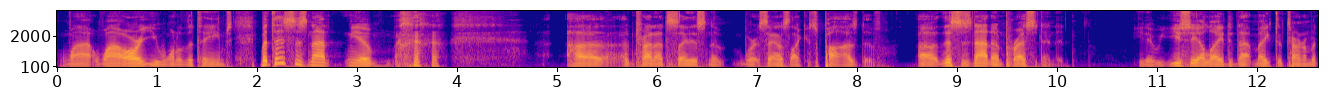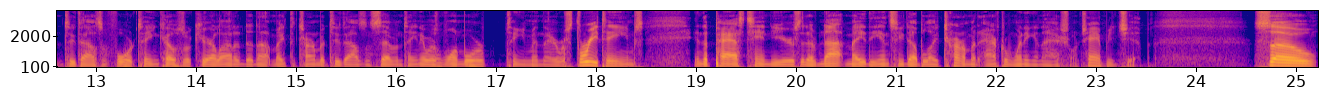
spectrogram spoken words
Why why are you one of the teams? But this is not you know. uh, I'm trying not to say this in a, where it sounds like it's positive. Uh, this is not unprecedented. You know, UCLA did not make the tournament in 2014. Coastal Carolina did not make the tournament in 2017. There was one more team in there. There was three teams in the past 10 years that have not made the NCAA tournament after winning a national championship. So,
